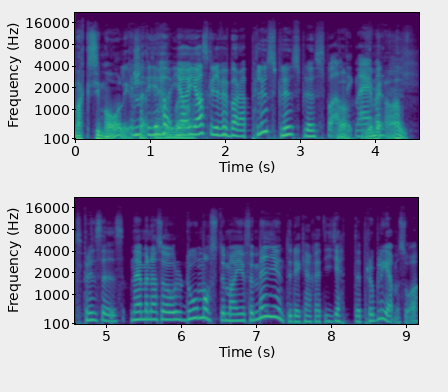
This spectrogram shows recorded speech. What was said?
Maximal ersättning. Ja, men ja, bara- jag skriver bara plus, plus, plus på allting. Ja, Nej, men allt. Precis. Nej men alltså då måste man ju, för mig är inte det kanske ett jätteproblem så.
